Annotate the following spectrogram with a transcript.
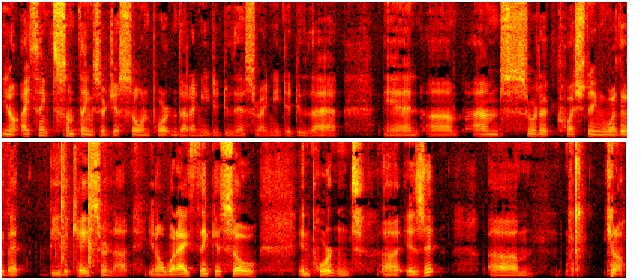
you know, I think some things are just so important that I need to do this or I need to do that. And um, I'm sort of questioning whether that be the case or not. You know, what I think is so important, uh, is it? Um, you know,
